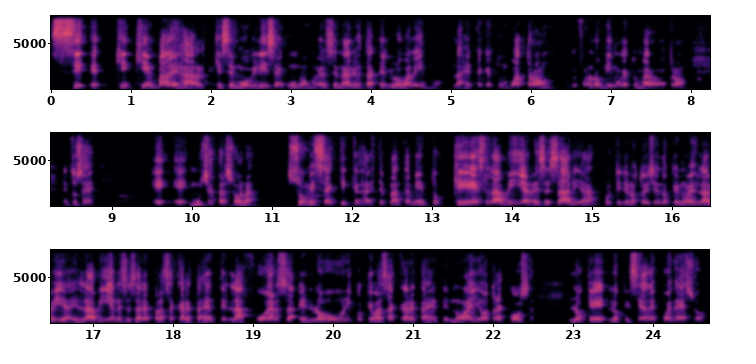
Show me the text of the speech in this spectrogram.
si, eh, ¿quién, ¿quién, va a dejar que se movilicen unos mercenarios hasta el globalismo? La gente que tumbó a Trump, porque fueron los mismos que tumbaron a Trump. Entonces, eh, eh, muchas personas son escépticas a este planteamiento, que es la vía necesaria, porque yo no estoy diciendo que no es la vía, es la vía necesaria para sacar a esta gente. La fuerza es lo único que va a sacar a esta gente, no hay otra cosa. Lo que, lo que sea después de eso,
